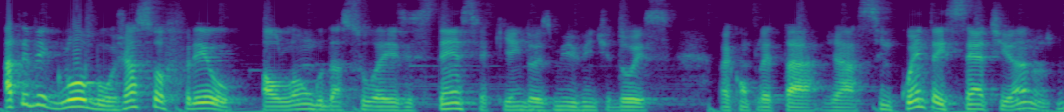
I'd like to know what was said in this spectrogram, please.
A TV Globo já sofreu ao longo da sua existência, que em 2022 vai completar já 57 anos, né?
